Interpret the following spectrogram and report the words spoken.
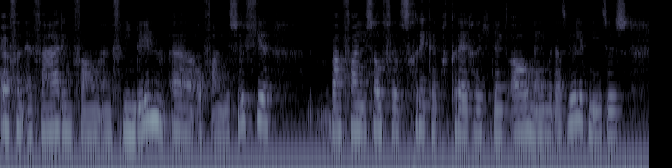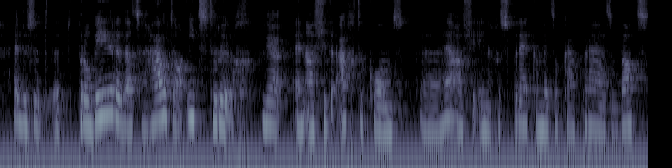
Ja. Of een ervaring van een vriendin eh, of van je zusje, waarvan je zoveel schrik hebt gekregen dat je denkt: Oh nee, maar dat wil ik niet. Dus, hè, dus het, het proberen, dat houdt al iets terug. ja. En als je erachter komt, eh, hè, als je in een gesprek met elkaar praat, wat,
